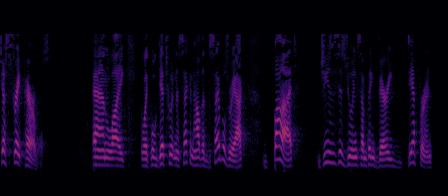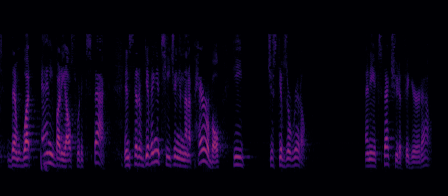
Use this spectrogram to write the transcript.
Just straight parables and like like we'll get to it in a second how the disciples react but jesus is doing something very different than what anybody else would expect instead of giving a teaching and then a parable he just gives a riddle. And he expects you to figure it out,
